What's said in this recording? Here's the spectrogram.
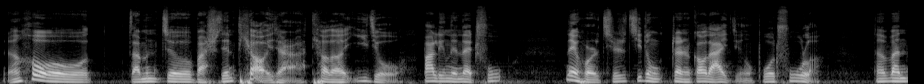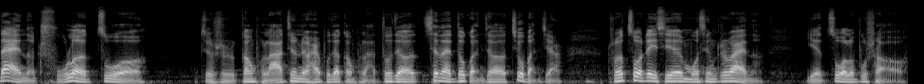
然后咱们就把时间跳一下啊，跳到一九八零年代初，那会儿其实《机动战士高达》已经播出了，但万代呢，除了做就是钢普拉，就那会儿还不叫钢普拉，都叫现在都管叫旧版件儿。除了做这些模型之外呢，也做了不少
